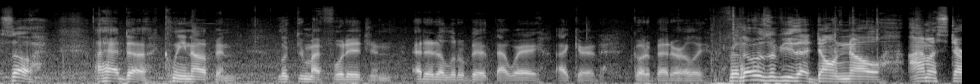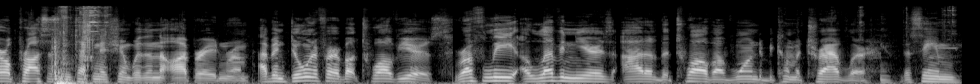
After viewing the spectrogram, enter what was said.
so I had to clean up and look through my footage and edit a little bit. That way I could go to bed early. For those of you that don't know, I'm a sterile processing technician within the operating room. I've been doing it for about 12 years. Roughly 11 years out of the 12 I've wanted to become a traveler. The same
